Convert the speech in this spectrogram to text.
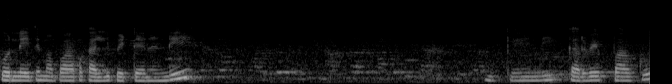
కొన్ని అయితే మా పాపకు అల్లి పెట్టానండి. ఓకే అండి. కరివేపాకు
